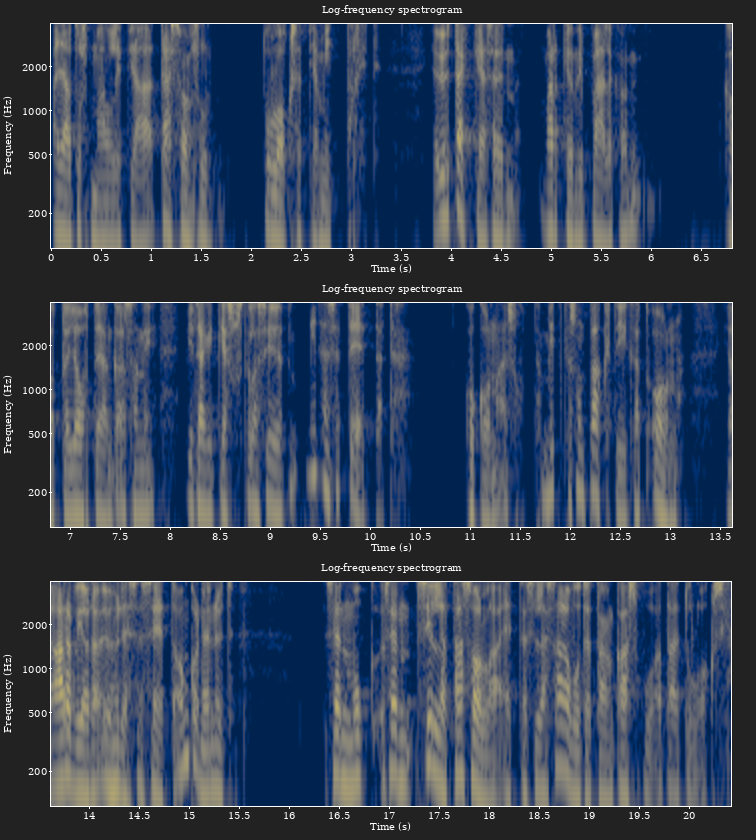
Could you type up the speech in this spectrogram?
ajatusmallit ja tässä on sun tulokset ja mittarit. Ja yhtäkkiä sen markkinointipäällikön kautta johtajan kanssa niin pitääkin keskustella siitä, että miten sä teet tätä kokonaisuutta, mitkä sun taktiikat on ja arvioida yhdessä se, että onko ne nyt sen, sen sillä tasolla, että sillä saavutetaan kasvua tai tuloksia.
